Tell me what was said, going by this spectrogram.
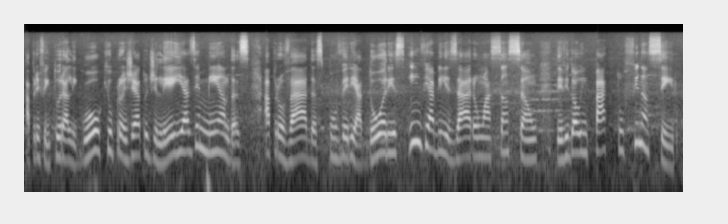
A Prefeitura alegou que o projeto de lei e as emendas aprovadas por vereadores inviabilizaram a sanção devido ao impacto financeiro.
